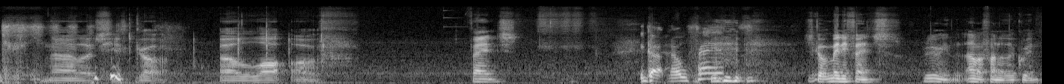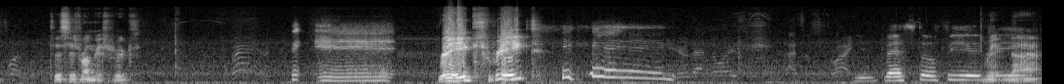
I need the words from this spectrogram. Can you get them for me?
Now that she's got a lot of French. You got no friends. She's got many French. What do you mean? I'm a fan of the Queen. This is wrong, it's rigged. Rigged! Rigged! you best of. Rigged, nah.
